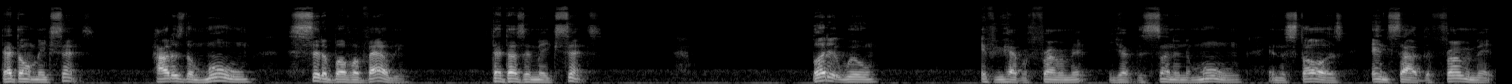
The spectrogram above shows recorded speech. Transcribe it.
That don't make sense. How does the moon sit above a valley? That doesn't make sense. But it will if you have a firmament, you have the sun and the moon and the stars inside the firmament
